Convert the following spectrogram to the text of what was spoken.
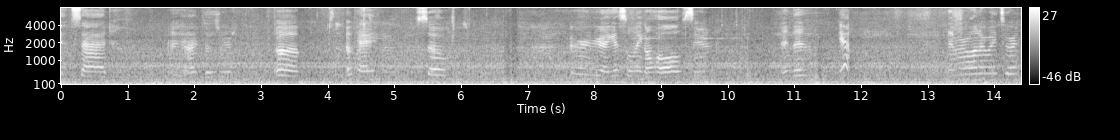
it's sad. I, I feels weird. Um, okay. So, er, I guess we'll make a haul soon, and then yeah, then we're on our way to our next convention,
